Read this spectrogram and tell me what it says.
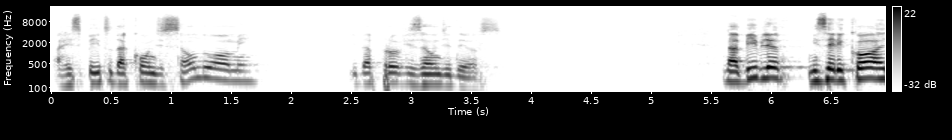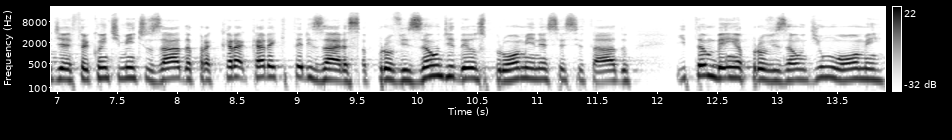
a respeito da condição do homem e da provisão de Deus. Na Bíblia, misericórdia é frequentemente usada para caracterizar essa provisão de Deus para o homem necessitado e também a provisão de um homem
